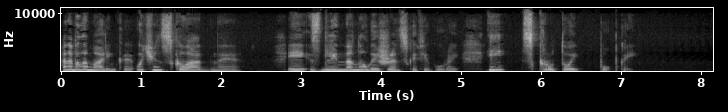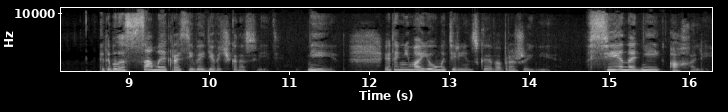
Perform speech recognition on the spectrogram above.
Она была маленькая, очень складная, и с длинноногой женской фигурой, и с крутой попкой. Это была самая красивая девочка на свете. Нет, это не мое материнское воображение. Все над ней ахали.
